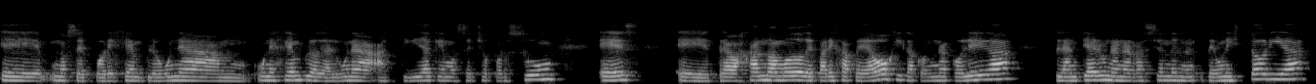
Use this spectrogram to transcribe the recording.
eh, no sé, por ejemplo, un ejemplo de alguna actividad que hemos hecho por Zoom es eh, trabajando a modo de pareja pedagógica con una colega, plantear una narración de, una historia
